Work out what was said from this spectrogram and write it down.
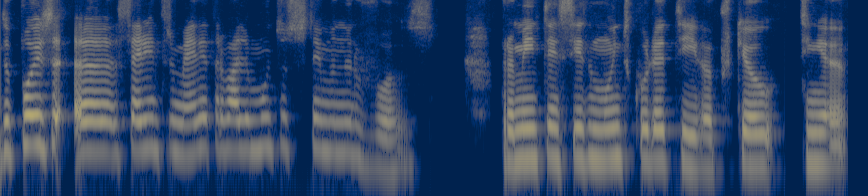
Depois a série intermédia trabalha muito o sistema nervoso para mim tem sido muito curativa, porque eu tinha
